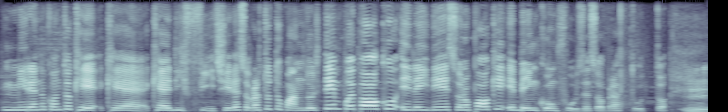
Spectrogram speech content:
mi rendo conto che, che è, che è difficile, soprattutto quando il tempo è poco e le idee sono poche e ben confuse, soprattutto. Mm.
